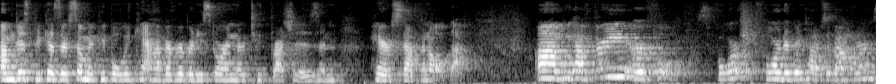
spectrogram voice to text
Um, just because there's so many people, we can't have everybody storing their toothbrushes and hair stuff and all of that. Um, we have three or four, four, four different types of bathrooms.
